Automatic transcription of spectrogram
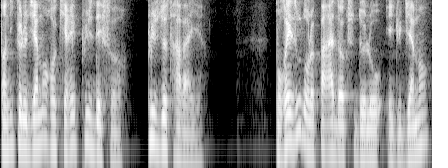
tandis que le diamant requérait plus d'efforts, plus de travail. Pour résoudre le paradoxe de l'eau et du diamant,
